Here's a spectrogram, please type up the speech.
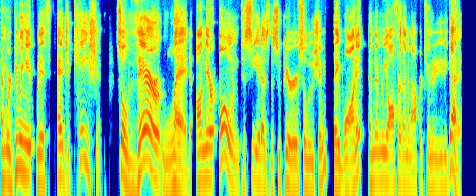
And we're doing it with education so they're led on their own to see it as the superior solution. They want it, and then we offer them an opportunity to get it.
